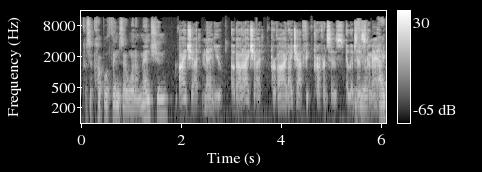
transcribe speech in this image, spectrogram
because a couple of things I want to mention. iChat menu. About iChat. Provide iChat fe- preferences. Ellipsis command. iChat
